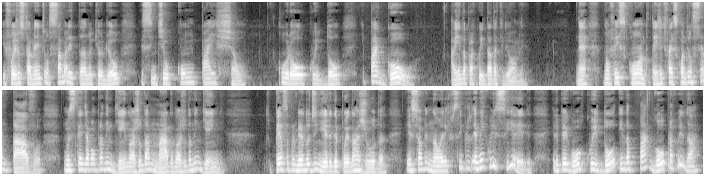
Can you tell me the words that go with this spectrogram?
E foi justamente um samaritano que olhou e sentiu compaixão, curou, cuidou e pagou ainda para cuidar daquele homem. Né? Não fez conta, tem gente que faz conta de um centavo, não estende a mão para ninguém, não ajuda nada, não ajuda ninguém. Pensa primeiro no dinheiro e depois na ajuda. Esse homem não, ele simplesmente ele nem conhecia ele. Ele pegou, cuidou, ainda pagou para cuidar.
